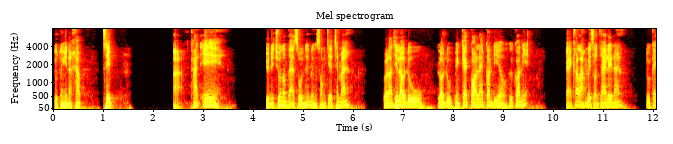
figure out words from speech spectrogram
ดูตรงนี้นะครับสิบอ่าคัด A อยู่ในช่วงตั้งแต่ศูนย์ถึงหนึ่งสองเจ็ดใช่ไหมเวลาที่เราดูเราดูเพียงแค่ก้อนแรกก้อนเดียว คือก้อนนี้ แต่ข้างหลังไม่สนใจเลยนะ ดูแค่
